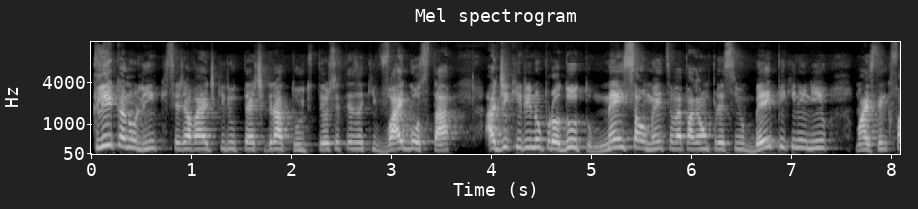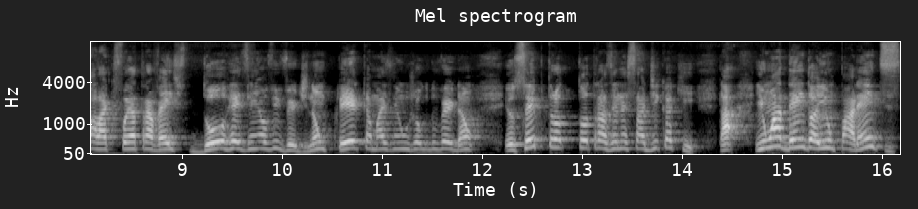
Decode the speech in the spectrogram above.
Clica no link, você já vai adquirir o teste gratuito. Tenho certeza que vai gostar. Adquirindo o produto, mensalmente você vai pagar um precinho bem pequenininho, mas tem que falar que foi através do Resenha Alviverde. Não perca mais nenhum jogo do Verdão. Eu sempre tô, trazendo essa dica aqui, tá? E um adendo aí, um parênteses,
